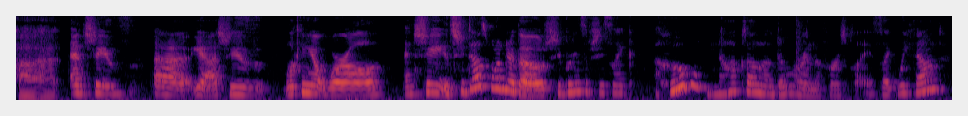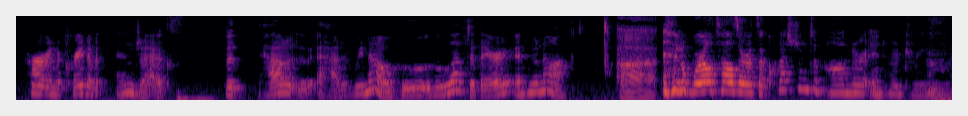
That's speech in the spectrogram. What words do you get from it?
Uh, and she's, uh, yeah, she's looking at Whirl, and she she does wonder though. She brings up, she's like, who knocked on the door in the first place? Like, we found her in a crate of engex, but how how did we know who who left it there and who knocked? uh, And Whirl tells her it's a question to ponder in her dreams,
